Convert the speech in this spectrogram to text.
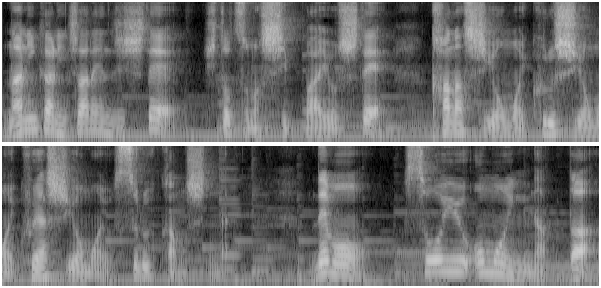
何かにチャレンジして、一つの失敗をして、悲しい思い、苦しい思い、悔しい思いをするかもしれない。でも、そういう思いになった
